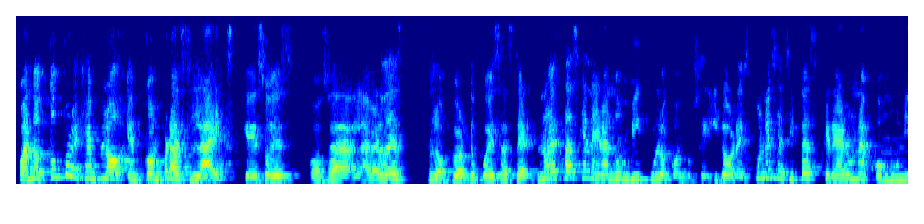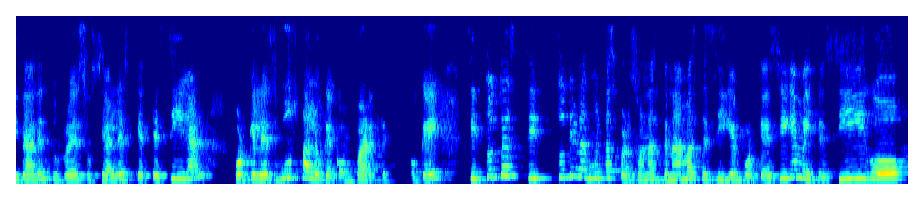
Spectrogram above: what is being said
Cuando tú, por ejemplo, en compras likes, que eso es, o sea, la verdad es lo peor que puedes hacer, no estás generando un vínculo con tus seguidores. Tú necesitas crear una comunidad en tus redes sociales que te sigan porque les gusta lo que compartes, ¿ok? Si tú, te, si tú tienes muchas personas que nada más te siguen porque sígueme y te sigo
